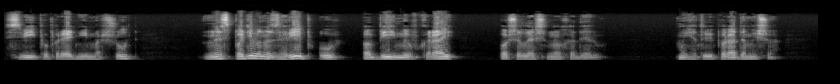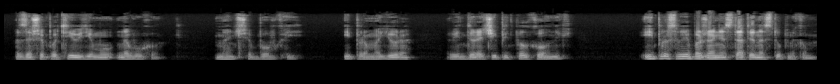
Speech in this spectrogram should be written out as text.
свій попередній маршрут, несподівано згріб у обійми вкрай ошелешеного хадеру. Моя тобі порада, Мишо, зашепотів йому на вухо. Менше бовкай. І про майора, він, до речі, підполковник, і про своє бажання стати наступником.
